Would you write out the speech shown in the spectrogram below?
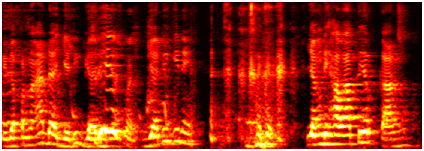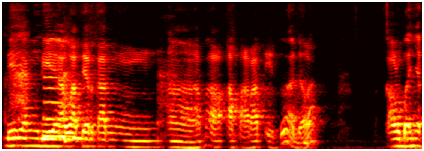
Tidak pernah ada. Jadi ganja. serius mas Jadi gini, yang dikhawatirkan, di- yang dikhawatirkan apa aparat itu adalah kalau banyak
